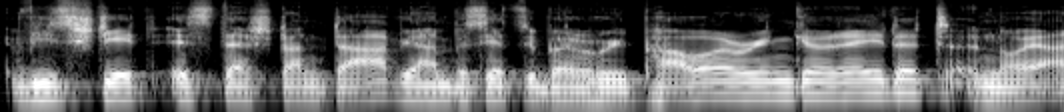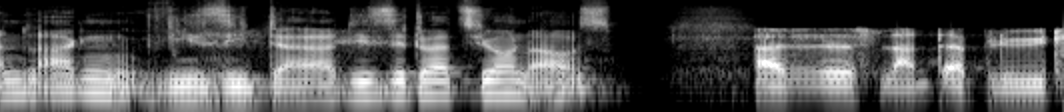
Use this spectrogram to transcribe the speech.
Wie steht, ist der Stand da? Wir haben bis jetzt über Repowering geredet, Neuanlagen. Wie sieht da die Situation aus? Also das Land erblüht.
